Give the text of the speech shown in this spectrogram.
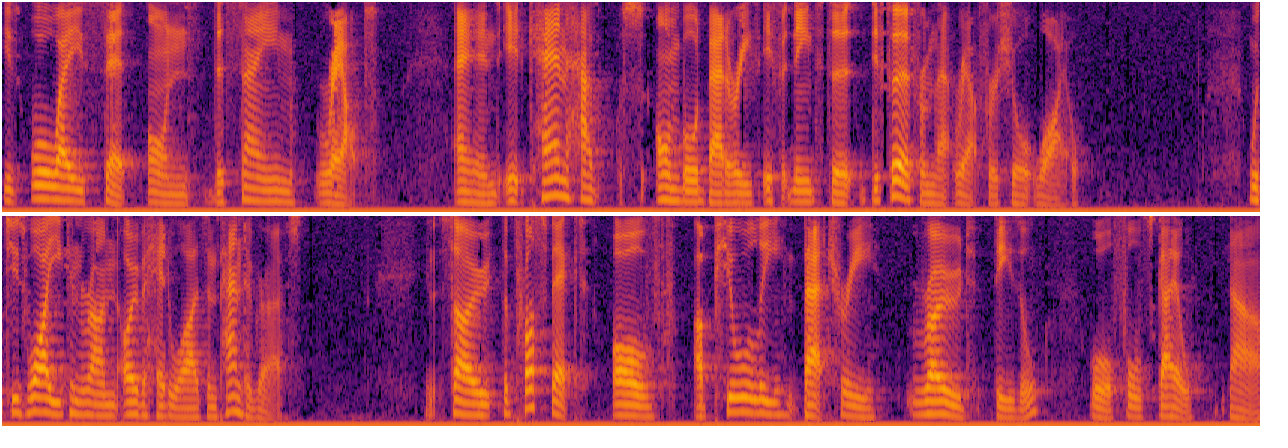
is always set on the same route and it can have onboard batteries if it needs to defer from that route for a short while. Which is why you can run overhead wires and pantographs. So the prospect of a purely battery road diesel, or full-scale uh,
